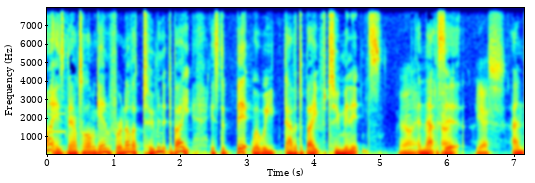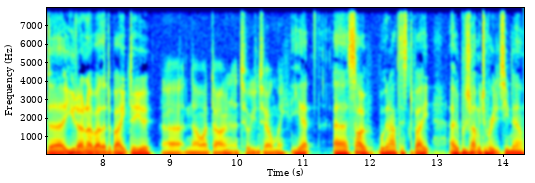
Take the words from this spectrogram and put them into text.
Right, it's now time again for another two minute debate. It's the bit where we have a debate for two minutes. Right. And that's okay. it. Yes. And uh, you don't know about the debate, do you? Uh, no, I don't until you tell me. Yep. Uh, so, we're going to have this debate. Uh, would you like me to read it to you now?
